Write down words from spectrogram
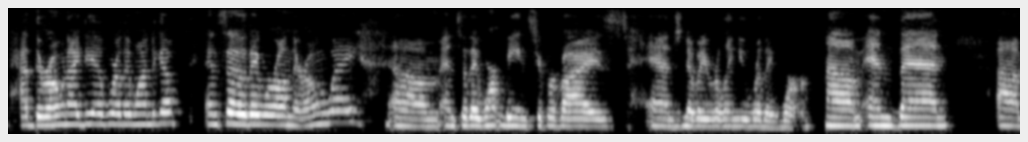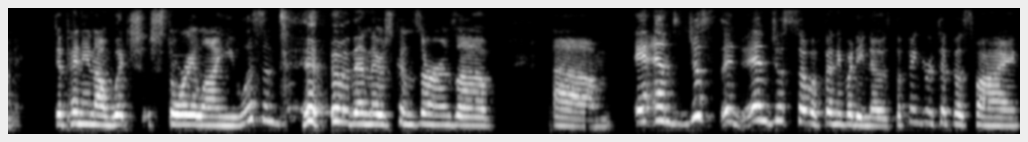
had their own idea of where they wanted to go. And so they were on their own way. Um, and so they weren't being supervised and nobody really knew where they were. Um, and then, um, depending on which storyline you listen to, then there's concerns of, um, and, just, and just so if anybody knows, the fingertip is fine.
